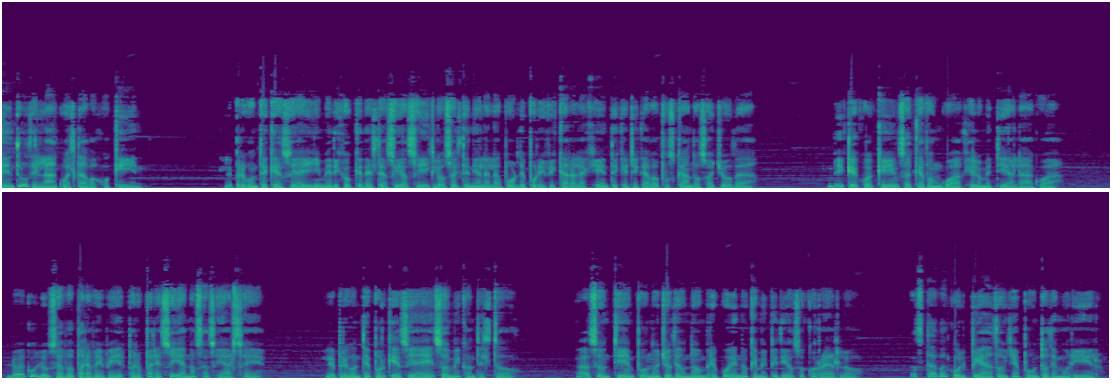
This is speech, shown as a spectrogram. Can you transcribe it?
Dentro del agua estaba Joaquín. Le pregunté qué hacía ahí y me dijo que desde hacía siglos él tenía la labor de purificar a la gente que llegaba buscando su ayuda. Vi que Joaquín sacaba un guaje y lo metía al agua. Luego lo usaba para beber, pero parecía no saciarse. Le pregunté por qué hacía eso y me contestó. Hace un tiempo no ayudé a un hombre bueno que me pidió socorrerlo. Estaba golpeado y a punto de morir.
